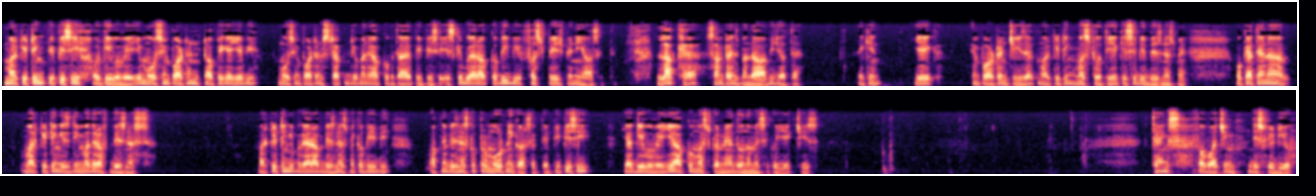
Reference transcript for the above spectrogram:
मार्केटिंग पीपीसी और गिव अवे ये मोस्ट इंपॉर्टेंट टॉपिक है, ये भी मोस्ट इंपॉर्टेंट स्टेप जो मैंने आपको बताया पीपीसी इसके बगैर आप कभी भी फ़र्स्ट पेज पे नहीं आ सकते। लक है समटाइम्स बंदा आ भी जाता है। लेकिन ये एक इंपॉर्टेंट चीज़ है। मार्केटिंग मस्ट होती है किसी भी बिज़नेस में। वो कहते हैं ना marketing is the mother of business marketing के बगैर आप बिज़नेस में कभी भी अपने बिज़नेस को प्रमोट नहीं कर सकते। पीपीसी या गिव अवे ये आपको मस्ट करने हैं, दोनों में से कोई एक चीज़। Thanks for watching this video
